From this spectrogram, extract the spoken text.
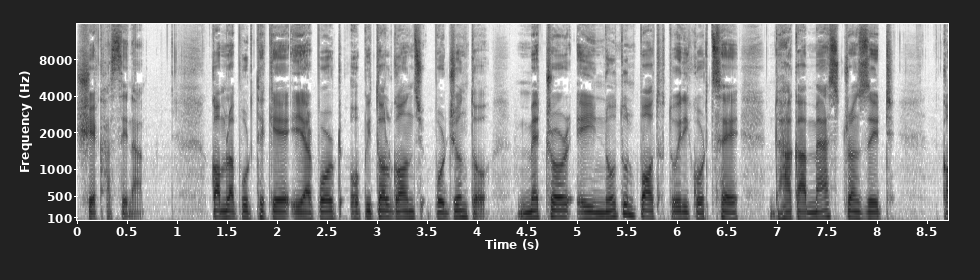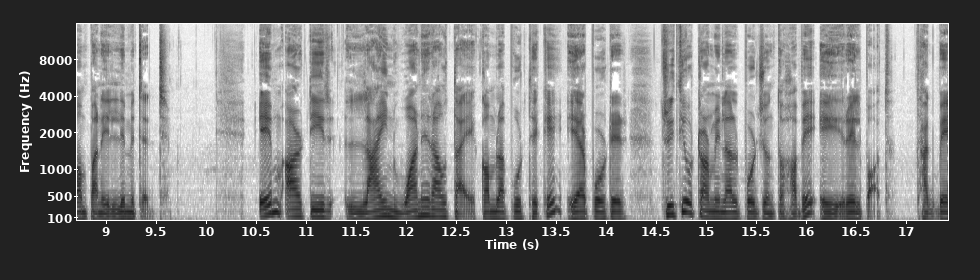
শেখ হাসিনা। কমলাপুর থেকে এয়ারপোর্ট ও পিতলগঞ্জ পর্যন্ত মেট্রোর এই নতুন পথ তৈরি করছে Dhaka mass transit company limited. এমআরটির লাইন ওয়ানের আওতায় কমলাপুর থেকে এয়ারপোর্টের তৃতীয় টার্মিনাল পর্যন্ত হবে এই রেলপথ। থাকবে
